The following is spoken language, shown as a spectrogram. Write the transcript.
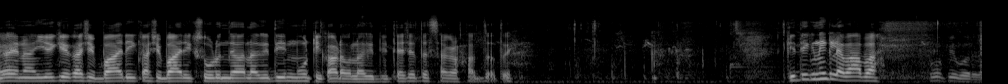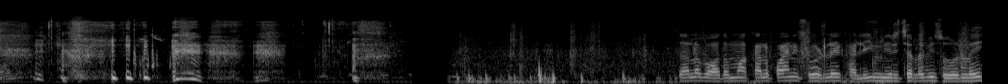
काय ना एक एक अशी बारीक अशी बारीक सोडून द्यावं लागते मोठी काढावं लागते त्याच्यातच सगळा हात जातोय. कितीक निघल्या बाबा? चला भाऊ आता मकाला पाणी सोडलंय खाली. मिरच्याला बी सोडलंय.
